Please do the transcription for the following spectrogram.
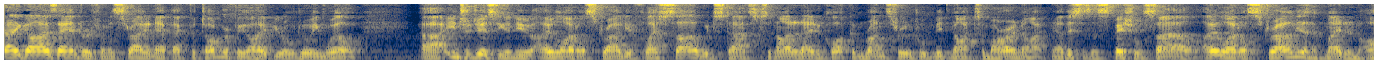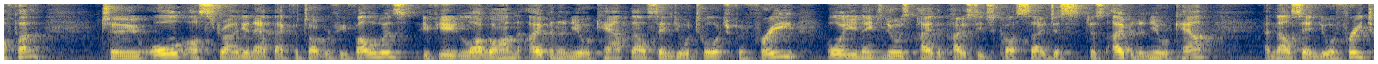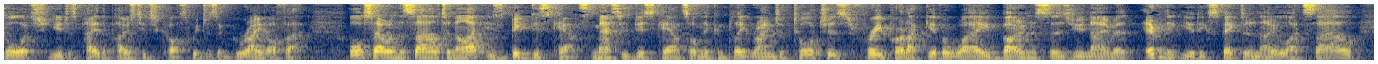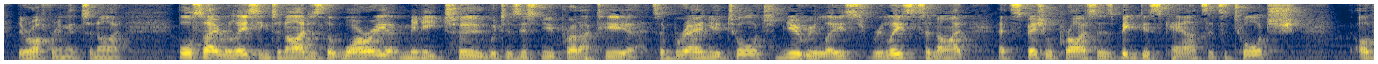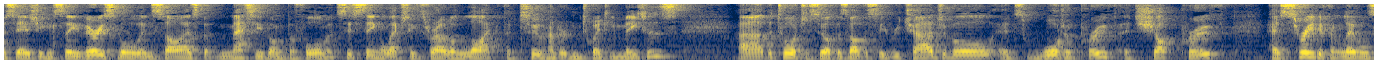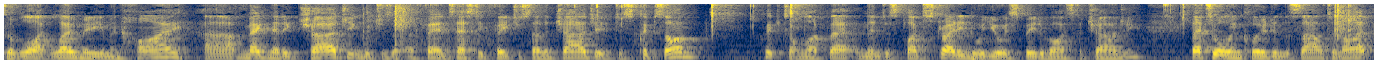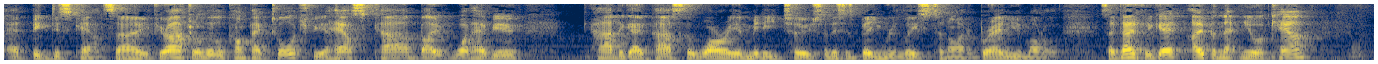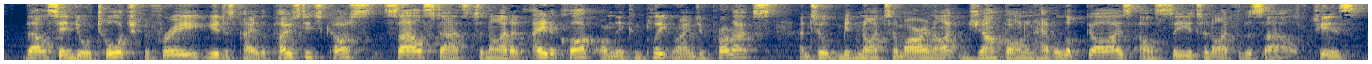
Hey guys, Andrew from Australian Outback Photography. I hope you're all doing well. Uh, introducing a new Olight Australia flash sale, which starts tonight at 8 o'clock and runs through until midnight tomorrow night. Now, this is a special sale. Olight Australia have made an offer to all Australian Outback Photography followers. If you log on, open a new account, they'll send you a torch for free. All you need to do is pay the postage cost. So just, just open a new account and they'll send you a free torch. You just pay the postage cost, which is a great offer. Also in the sale tonight is big discounts, massive discounts on their complete range of torches, free product giveaway, bonuses, you name it. Everything you'd expect at an Olight sale, they're offering it tonight. Also releasing tonight is the Warrior Mini 2, which is this new product here. It's a brand new torch, new release, released tonight at special prices, big discounts. It's a torch obviously, as you can see, very small in size, but massive on performance. This thing will actually throw a light for 220 meters. Uh, the torch itself is obviously rechargeable, it's waterproof, it's shockproof, has three different levels of light, low, medium and high, uh, magnetic charging, which is a, a, fantastic feature. So the charger, it just clips on, clips on like that, and then just plugs straight into a USB device for charging. That's all included in the sale tonight at big discount. So if you're after a little compact torch for your house, car, boat, what have you, hard to go past the Warrior Mini 2. So this is being released tonight, a brand new model. So don't forget, open that new account. They'll send your torch for free. You just pay the postage costs. Sale starts tonight at 8 o'clock on their complete range of products until midnight tomorrow night. Jump on and have a look, guys. I'll see you tonight for the sale. Cheers.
